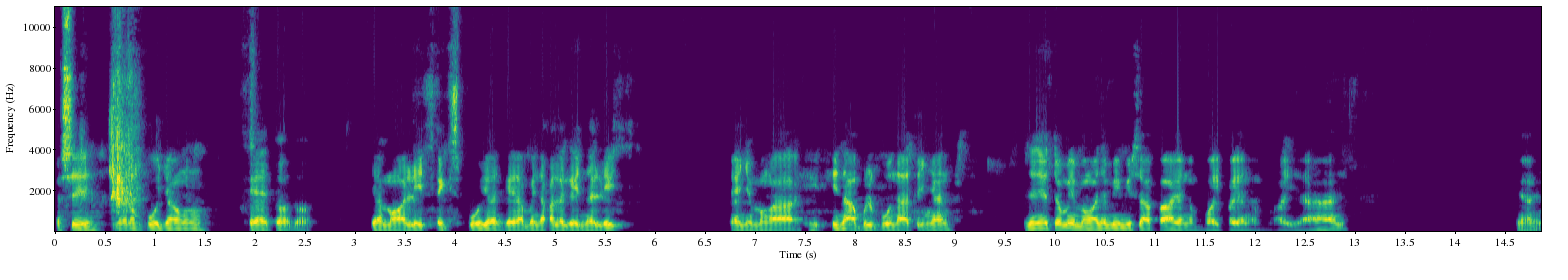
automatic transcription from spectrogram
Kasi meron po diyang kaya ito, ito. Yan, mga late eggs po yan. Kaya may nakalagay na late. Yan yung mga hi- hinabol po natin yan. Then ito, may mga namimisa pa. Ayan, ang buhay pa yan. Ang buhay yan. Yan.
